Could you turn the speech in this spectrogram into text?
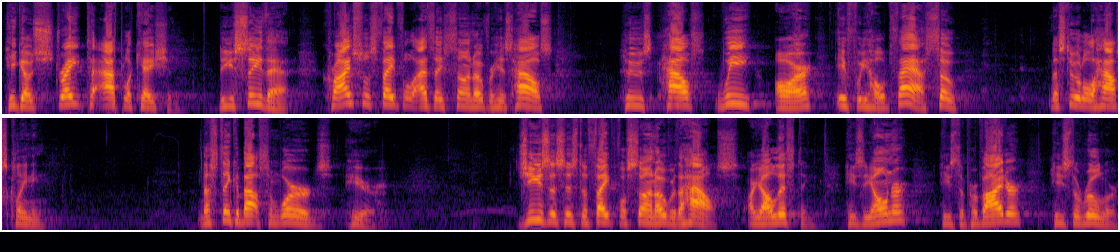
he goes straight to application. Do you see that? Christ was faithful as a son over his house. whose house we are if we hold fast. So let's do a little house cleaning. Let's think about some words here. Jesus is the faithful son over the house. Are y'all listening? He's the owner, he's the provider, he's the ruler.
